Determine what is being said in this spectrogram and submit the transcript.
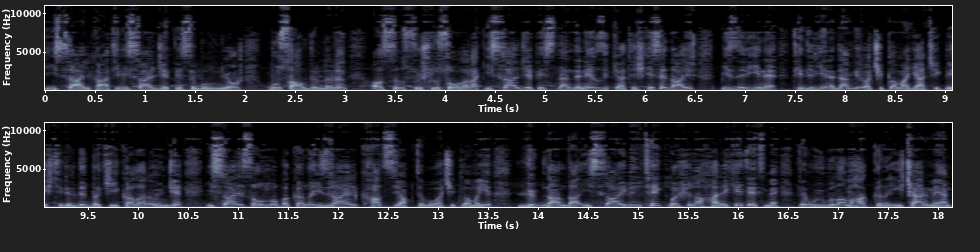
İsrail, katil İsrail cephesi bulunuyor. Bu saldırıların asıl suçlusu olarak İsrail cephesinden de ne yazık ki ateşkese dair bizleri yine tedirgin eden bir açıklama gerçekleştirildi. Dakikalar önce İsrail Savunma Bakanı İsrail Katz yaptı bu açıklamayı. Lübnan'da İsrail'in tek başına hareket etme ve uygulama hakkını içermeyen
